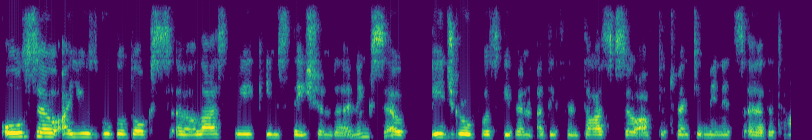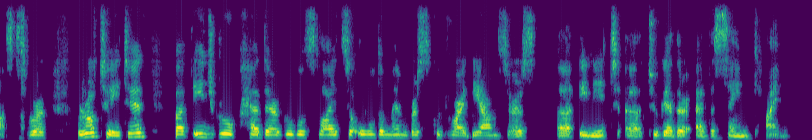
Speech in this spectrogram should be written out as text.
Also i used google docs last week in station learning. So each group was given a different task. So after 20 minutes, uh, the tasks were rotated, but each group had their Google Slides, so all the members could write the answers uh, in it uh, together at the same time.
